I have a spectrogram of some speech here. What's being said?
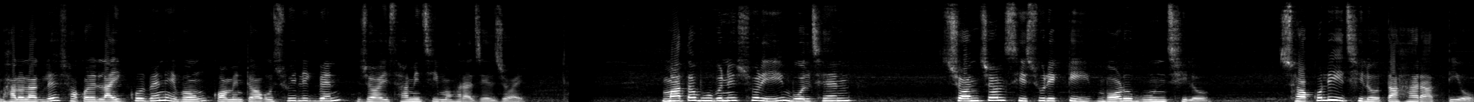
ভালো লাগলে সকলে লাইক করবেন এবং কমেন্টে অবশ্যই লিখবেন, জয় স্বামীজি মহারাজের জয়। মাতা ভুবনেশ্বরী বলছেন, চঞ্চল শিশুর একটি বড় গুণ ছিল। সকলেই ছিল তাহার আত্মীয়।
